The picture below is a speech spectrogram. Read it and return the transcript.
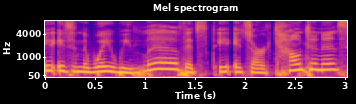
it- it's in the way we live. It's it- it's our countenance,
